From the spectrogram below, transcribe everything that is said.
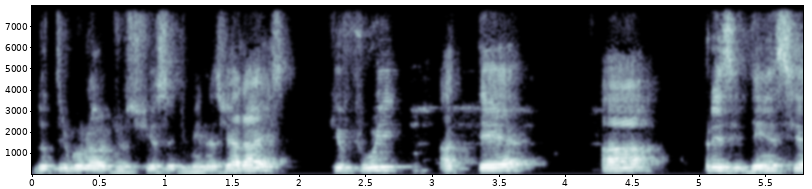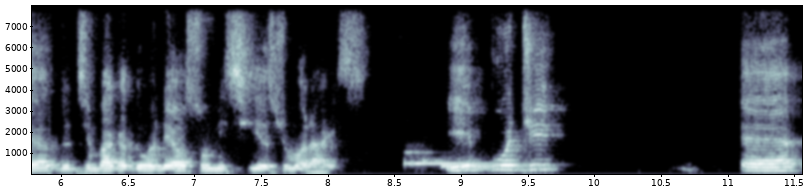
do Tribunal de Justiça de Minas Gerais, que fui até a presidência do desembargador Nelson Messias de Moraes. E pude é,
